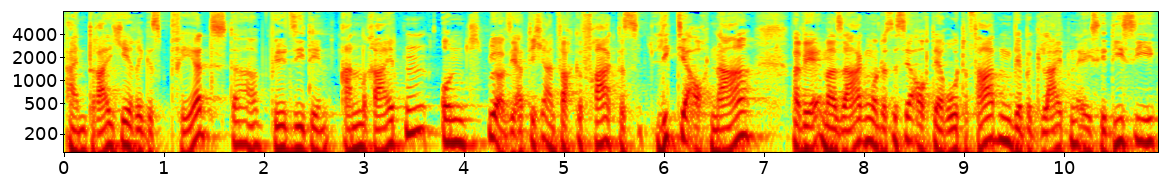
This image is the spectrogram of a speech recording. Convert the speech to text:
ein dreijähriges Pferd, da will sie den anreiten und ja, sie hat dich einfach gefragt. Das liegt ja auch nahe, weil wir ja immer sagen, und das ist ja auch der rote Faden, wir begleiten ACDC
